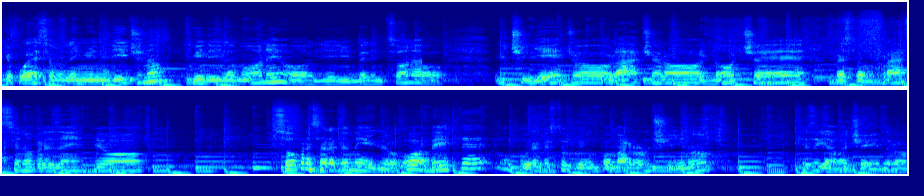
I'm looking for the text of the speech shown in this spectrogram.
che può essere un legno indigeno, qui di lamone o di bellinzona o il ciliegio, l'acero, il noce, questo è un frassino per esempio. Sopra sarebbe meglio o abete oppure questo qui un po' marroncino che si chiama cedro.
